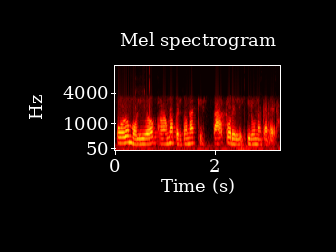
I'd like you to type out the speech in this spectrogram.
oro molido para una persona que está por elegir una carrera.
